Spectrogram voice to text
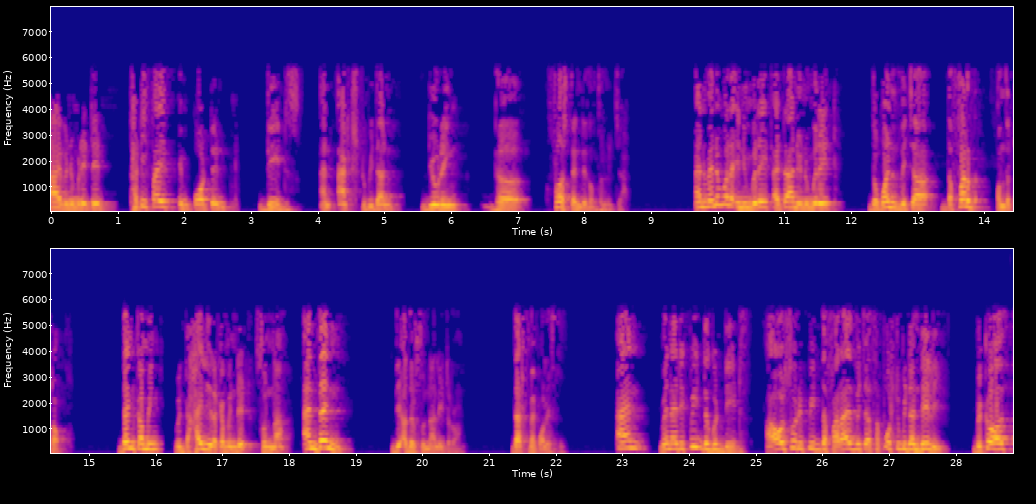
I have enumerated 35 important deeds and acts to be done during the first 10 days of the Hijjah. And whenever I enumerate, I try and enumerate the ones which are the fard on the top. Then coming with the highly recommended sunnah and then the other sunnah later on. That's my policy. And when I repeat the good deeds, I also repeat the faraiz which are supposed to be done daily. Because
